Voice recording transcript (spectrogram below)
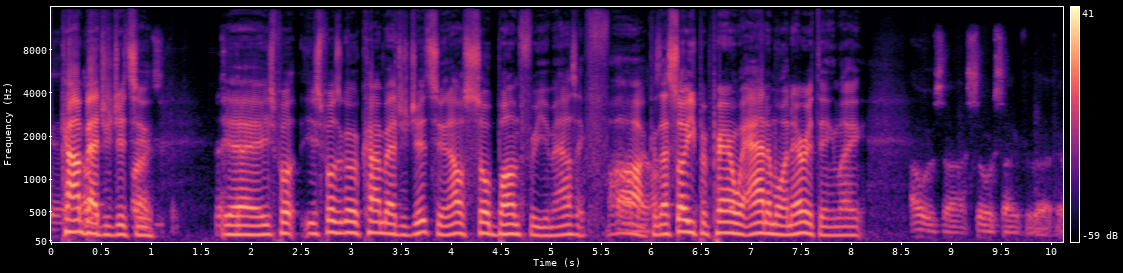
yeah. combat Oh, jujitsu. Yeah, you're supposed you're supposed to go to combat jujitsu, and I was so bummed for you, man. I was like, fuck, because I saw you preparing with animal and everything. Like, I was uh, so excited for that. Yeah,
